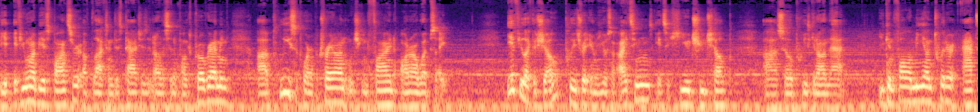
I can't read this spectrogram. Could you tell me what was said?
If you want to be a sponsor of Black Sun Dispatches and other Cinepunx programming, uh, please support our Patreon, which you can find on our website. If you like the show, please rate and review us on iTunes. It's a huge, huge help. Uh, so please get on that. You can follow me on Twitter at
